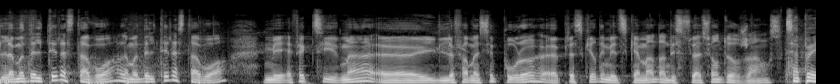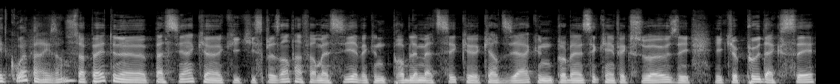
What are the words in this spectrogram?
la modalité reste à voir. La modalité reste à voir. Mais effectivement, euh, le pharmacien pourra euh, prescrire des médicaments dans des situations d'urgence. Ça peut être quoi, par exemple? Ça peut être un patient qui, qui, se présente en pharmacie avec une problématique cardiaque, une problématique infectieuse et, et qui a peu d'accès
